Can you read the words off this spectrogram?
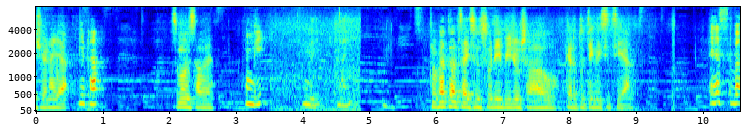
Kaixo, naia, Epa, zemodu zaude. ongi. Ongi, bai. Tokatu altzaizu zuri virus hau gertutik bizitzia. Ez, ba,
